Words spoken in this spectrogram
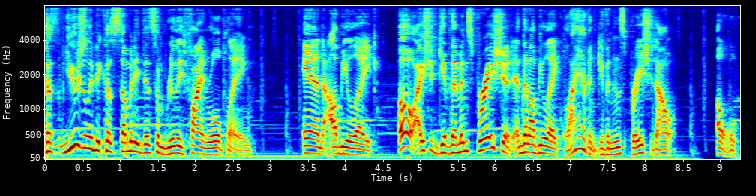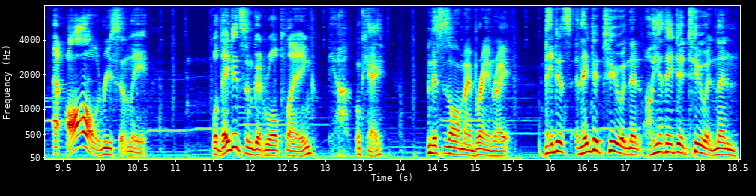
Because usually because somebody did some really fine role playing. And I'll be like, oh, I should give them inspiration. And then I'll be like, well, I haven't given inspiration out at all recently. Well, they did some good role playing. Yeah, okay. And this is all in my brain, right? They just and they did too and then oh yeah they did too and then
